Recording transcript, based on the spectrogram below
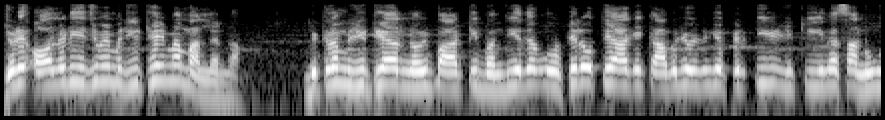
ਜਿਹੜੇ ਆਲਰੇਡੀ ਜਿਵੇਂ ਮਜੀਠੀਆ ਹੀ ਮੈਂ ਮੰਨ ਲੈਣਾ ਵਿਕਰਮ ਮਜੀਠੀਆ ਨਵੀਂ ਪਾਰਟੀ ਬੰਦੀ ਹੈ ਤੇ ਉਹ ਫਿਰ ਉੱਥੇ ਆ ਕੇ ਕਾਬਜ ਹੋ ਜਾਣਗੇ। ਫਿਰ ਕੀ ਯਕੀਨ ਹੈ ਸਾਨੂੰ?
